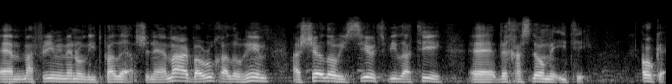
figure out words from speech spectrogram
אה, מפריעים ממנו להתפלל. שנאמר, ברוך אלוהים אשר לא הסיר תפילתי וחסדו מאיתי. אוקיי,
